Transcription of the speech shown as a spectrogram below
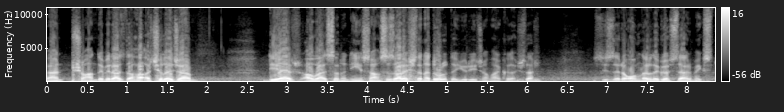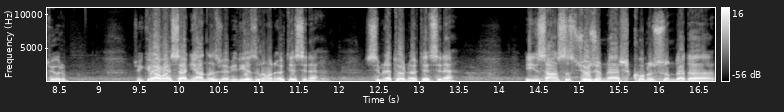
Ben şu anda biraz daha açılacağım. Diğer Avelsan'ın insansız araçlarına doğru da yürüyeceğim arkadaşlar. Sizlere onları da göstermek istiyorum. Çünkü Avelsan yalnızca bir yazılımın ötesine, simülatörün ötesine insansız çözümler konusunda da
